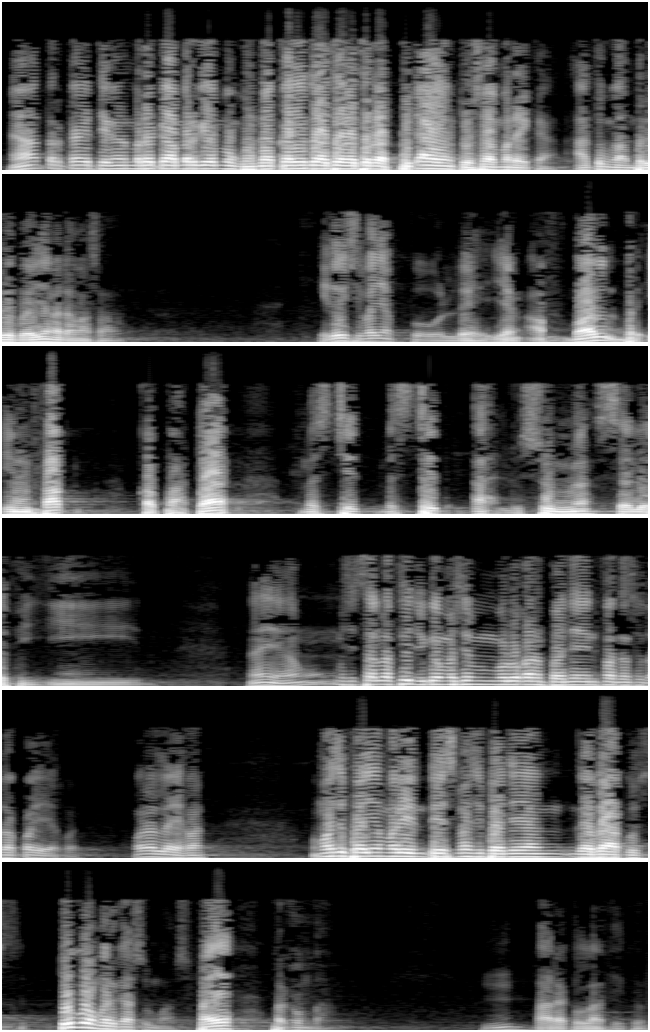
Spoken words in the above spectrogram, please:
Ya, terkait dengan mereka-mereka yang menggunakannya untuk acara-acara bid'ah yang dosa mereka. Atau nggak meribainya nggak ada masalah. Itu sifatnya boleh. Yang afdal berinfak kepada masjid-masjid ahlu sunnah salafiyin. Nah ya, masjid salafi juga masih memerlukan banyak infak dan sedekah ya, ikhwan. Wallah ya, ikhwan. Masih banyak merintis, masih banyak yang enggak bagus. Dukung mereka semua supaya berkembang. Hmm, barakallahu fikum.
